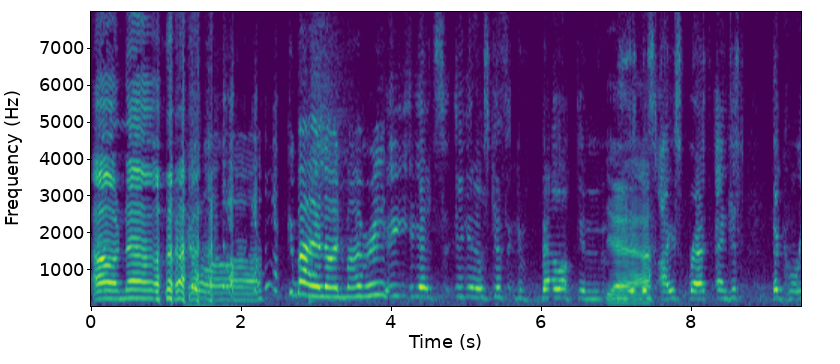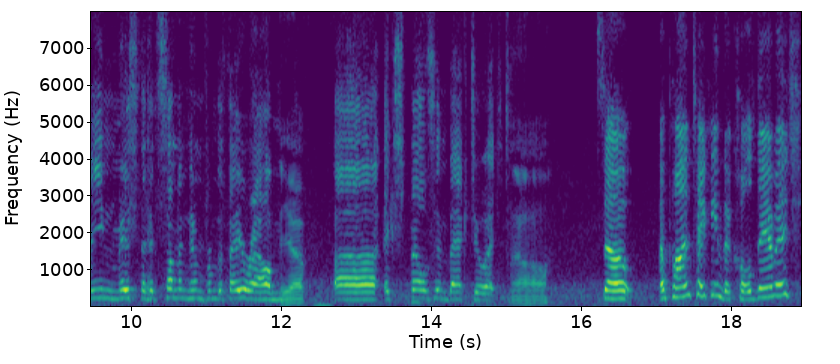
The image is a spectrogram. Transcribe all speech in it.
oh no! Aw. goodbye, Lord Marbury. he, he gets he gets, gets enveloped in Yeah. this ice breath and just the green mist that had summoned him from the Fey realm yep. uh, expels him back to it. Oh. So, upon taking the cold damage,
